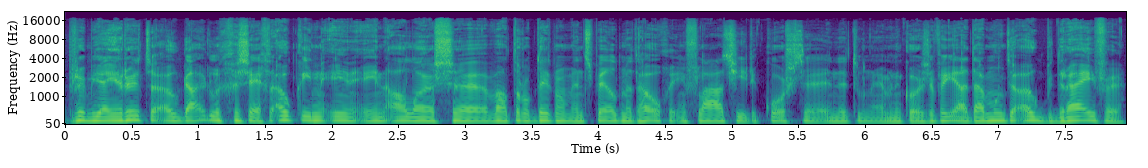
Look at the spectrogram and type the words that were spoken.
premier Rutte ook duidelijk gezegd. Ook in, in, in alles wat er op dit moment speelt met hoge inflatie, de kosten en de toenemende kosten. Van, ja, daar moeten ook bedrijven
